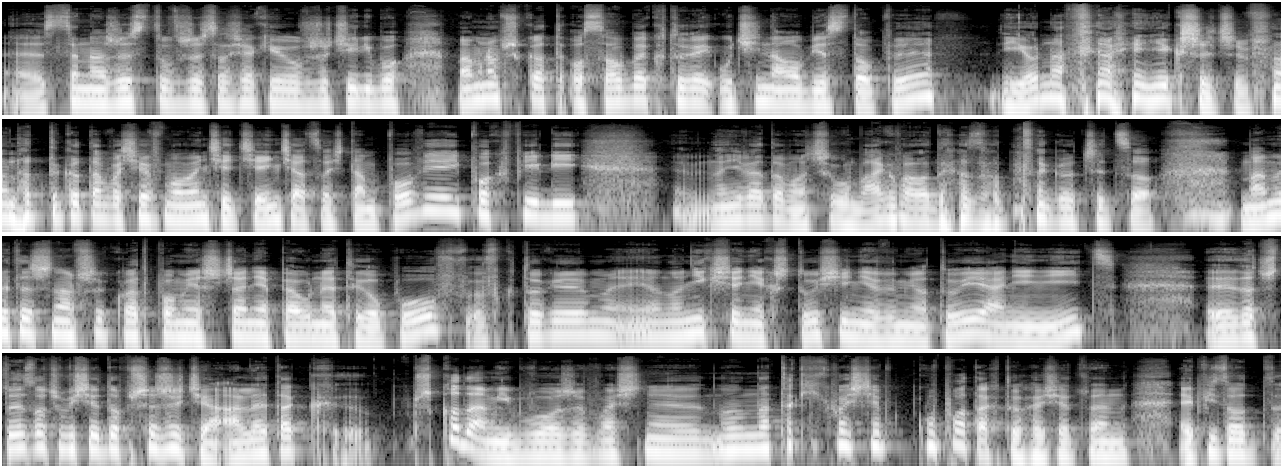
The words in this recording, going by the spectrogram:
e, scenarzystów, że coś takiego wrzucili, bo mam na przykład osobę, której ucina obie stopy i ona prawie nie krzyczy. Ona tylko tam właśnie w momencie cięcia coś tam powie i po chwili, no nie wiadomo, czy umarła od razu od tego, czy co. Mamy też na przykład pomieszczenie pełne trupów, w którym no, nikt się nie krztusi, nie wymiotuje, ani nic. E, Znaczy to jest oczywiście do przeżycia, ale tak szkoda mi było, że właśnie no, na takich właśnie głupotach trochę się ten epizod e,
